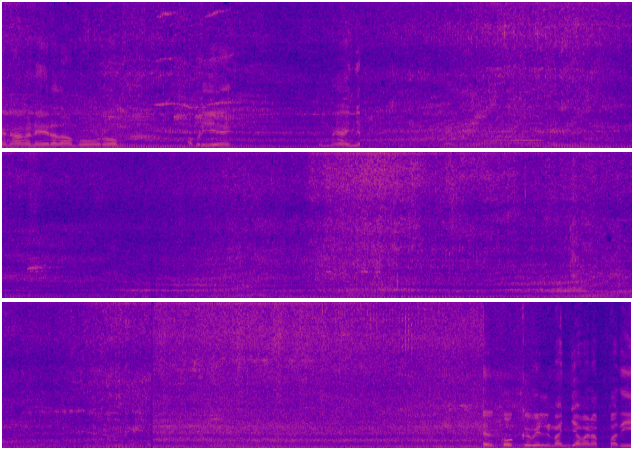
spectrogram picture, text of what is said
நாங்கள் நேராக தான் போகிறோம் அப்படியே உண்மையாக இங்கே கொக்குவில் மஞ்சவனப்பதி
